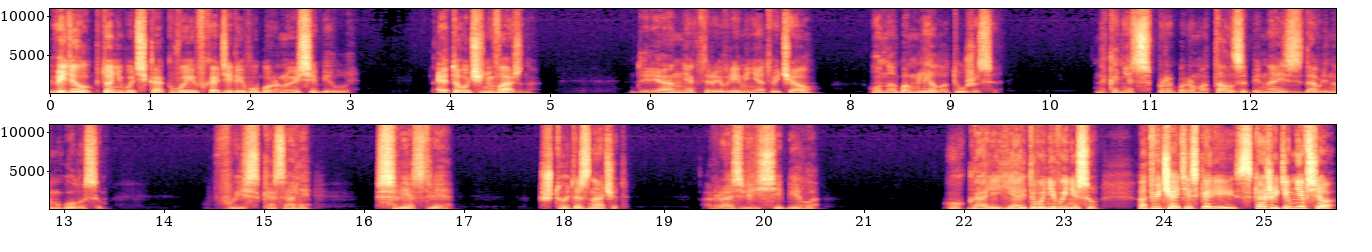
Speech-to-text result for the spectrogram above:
Видел кто-нибудь, как вы входили в уборную Сибиллы? Это очень важно. Дариан некоторое время не отвечал. Он обомлел от ужаса. Наконец пробормотал, запинаясь сдавленным голосом. —— Вы сказали следствие. Что это значит? Разве Сибила? — О, Гарри, я этого не вынесу. Отвечайте скорее, скажите мне все.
